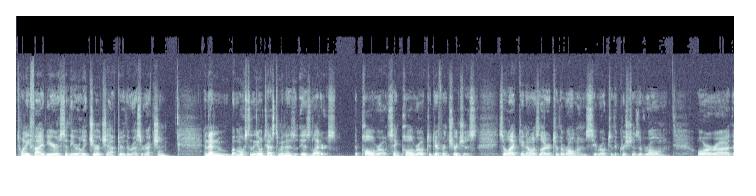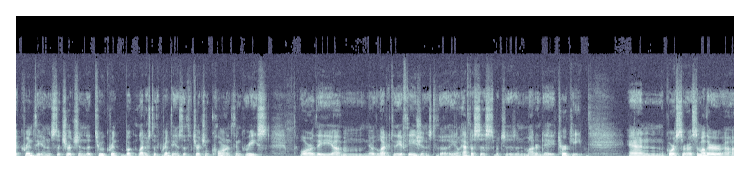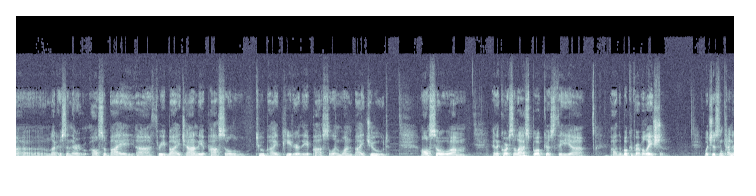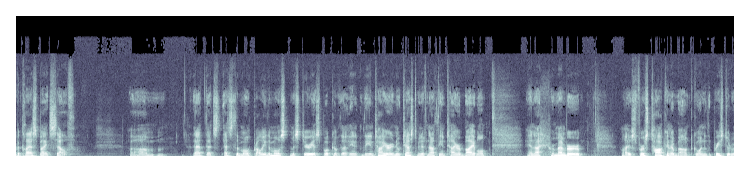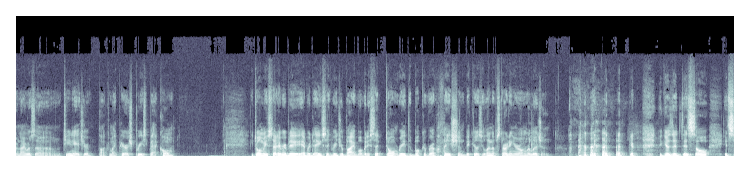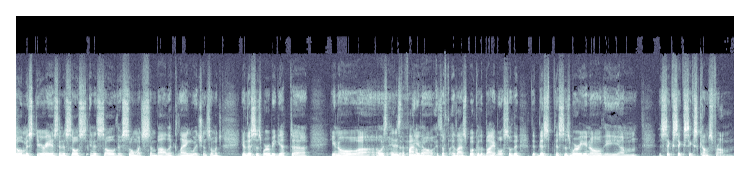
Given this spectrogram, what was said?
25 years of the early church after the resurrection. And then, but most of the New Testament is, is letters that Paul wrote, St. Paul wrote to different churches. So, like, you know, his letter to the Romans, he wrote to the Christians of Rome, or uh, the Corinthians, the church in the two book letters to the Corinthians, to the church in Corinth in Greece, or the, um, you know, the letter to the Ephesians, to the, you know, Ephesus, which is in modern day Turkey. And of course, there are some other uh, letters in there, also by uh, three by John the Apostle, two by Peter the Apostle, and one by Jude. Also, um, and of course, the last book is the uh, uh, the Book of Revelation, which is in kind of a class by itself. Um, that that's that's the most probably the most mysterious book of the the entire New Testament, if not the entire Bible. And I remember I was first talking about going to the priesthood when I was a teenager, talking to my parish priest back home. He told me, he said, every day, every day, he said, read your Bible, but he said, don't read the book of Revelation because you'll end up starting your own religion. because it, it's so it's so mysterious and it's so and it's so there's so much symbolic language and so much you know this is where we get uh, you know uh, Oh, it's- and it's the final you know book. it's the last book of the Bible. So the, the, this this is where you know the um, the six six six comes from.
